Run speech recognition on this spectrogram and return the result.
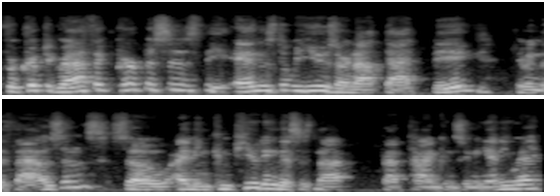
for cryptographic purposes, the n's that we use are not that big. They're in the thousands. So, I mean, computing this is not that time consuming anyway.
